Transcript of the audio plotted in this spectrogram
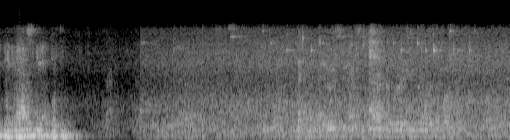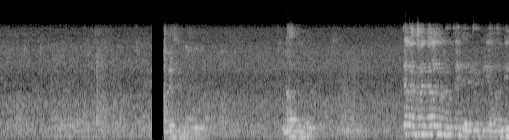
ఇక్కడికి రావాల్సిందిగా కోరుతున్నాను. రకరకాలుగా పెరుగుతాయి జరిగేది అవన్నీ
